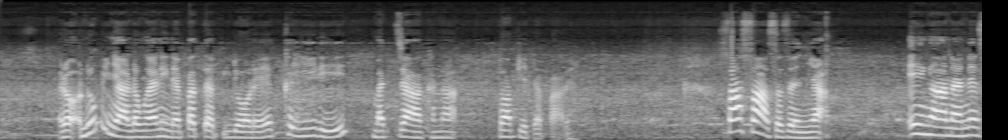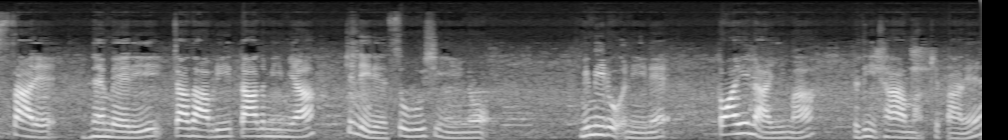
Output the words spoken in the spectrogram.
။အဲ့တော့အမှုပညာလုပ်ငန်းတွေနဲ့ပတ်သက်ပြီးတော့လည်းခရီးတွေမကြာခဏသွားပြတတ်ပါတယ်။စစစစညအင်္ဂါနံနဲ့စတဲ့နာမည်တွေကြာသာပတိသားသမီးများဖြစ်နေတယ်ဆိုလို့ရှိရင်တော့မိမိတို့အနေနဲ့သွားရေးလာရေးမှာတတိထားရမှာဖြစ်ပါတယ်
